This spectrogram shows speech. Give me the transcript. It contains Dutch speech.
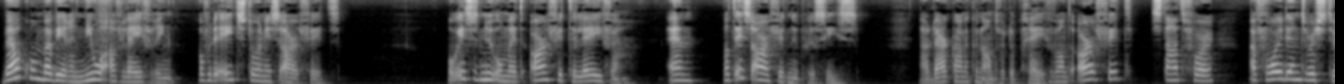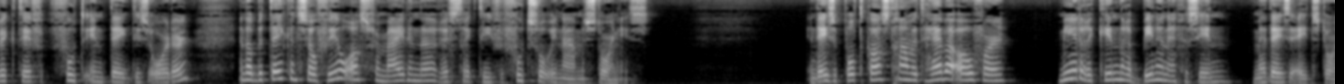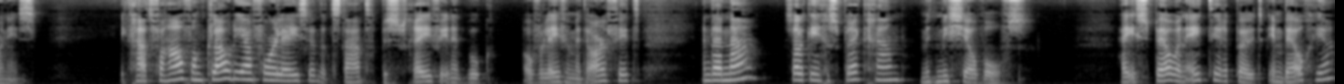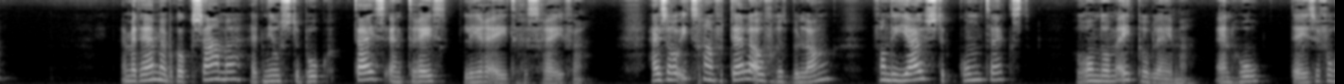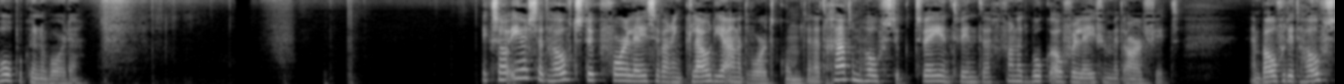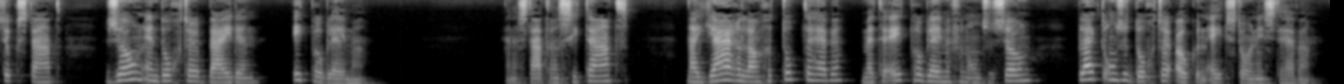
Welkom bij weer een nieuwe aflevering over de eetstoornis ARFID. Hoe is het nu om met ARFID te leven? En wat is ARFID nu precies? Nou, daar kan ik een antwoord op geven, want ARFID staat voor Avoidant Restrictive Food Intake Disorder en dat betekent zoveel als vermijdende restrictieve voedselinnamestoornis. In deze podcast gaan we het hebben over meerdere kinderen binnen een gezin met deze eetstoornis. Ik ga het verhaal van Claudia voorlezen, dat staat beschreven in het boek Overleven met Arvid. En daarna zal ik in gesprek gaan met Michel Wolfs. Hij is spel- en eettherapeut in België. En met hem heb ik ook samen het nieuwste boek Thijs en Trace leren eten geschreven. Hij zal iets gaan vertellen over het belang van de juiste context rondom eetproblemen en hoe deze verholpen kunnen worden. Ik zal eerst het hoofdstuk voorlezen waarin Claudia aan het woord komt. En het gaat om hoofdstuk 22 van het boek Overleven met Arvid. En boven dit hoofdstuk staat: Zoon en dochter beiden eetproblemen. En dan staat er een citaat: Na jarenlang getopt te hebben met de eetproblemen van onze zoon, blijkt onze dochter ook een eetstoornis te hebben.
